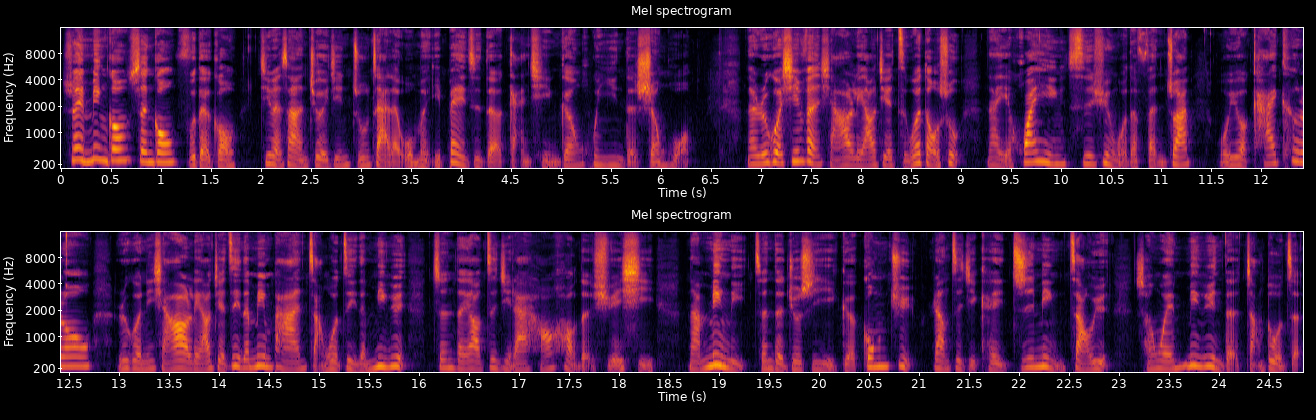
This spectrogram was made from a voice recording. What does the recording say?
所以命宫、身宫、福德宫。基本上就已经主宰了我们一辈子的感情跟婚姻的生活。那如果新粉想要了解紫微斗数，那也欢迎私讯我的粉砖，我有开课喽。如果你想要了解自己的命盘，掌握自己的命运，真的要自己来好好的学习。那命理真的就是一个工具，让自己可以知命造运，成为命运的掌舵者。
